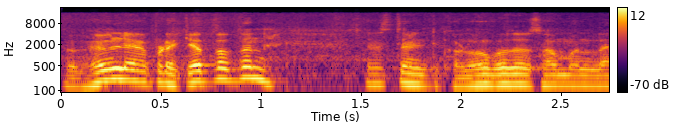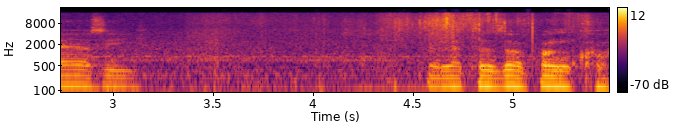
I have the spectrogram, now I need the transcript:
તો ફેમિલી, આપણે કહેતા હતા ને રસ્તાથી ઘણો બધો સામાન લાવ્યા છે. પહેલાં તો જો પંખો.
